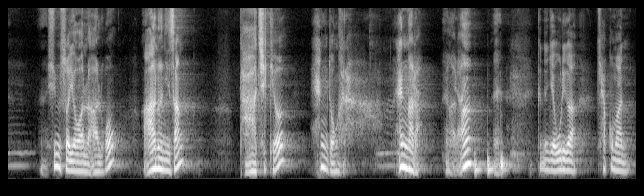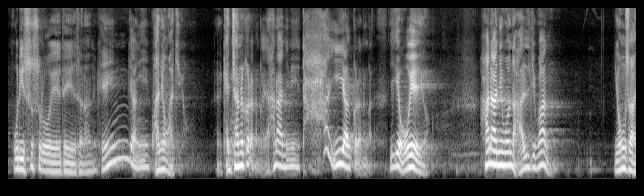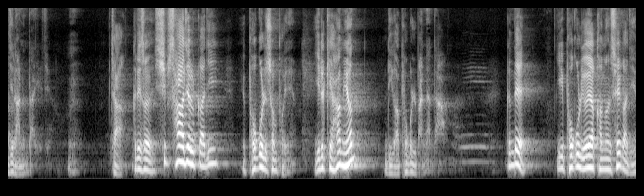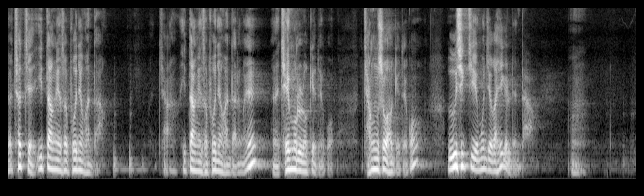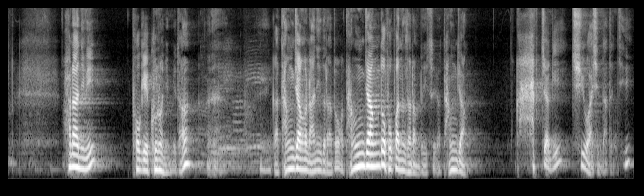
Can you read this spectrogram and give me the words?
힘써 여호와를 알고 아는 이상 다 지켜 행동하라. 행하라. 행하라. 네. 근데 이제 우리가 자꾸만 우리 스스로에 대해서는 굉장히 관용하지요. 괜찮을 거라는 거예요. 하나님이 다 이해할 거라는 거예요. 이게 오해예요. 하나님은 알지만 용서하지 않는다. 자, 그래서 14절까지 복을 선포해요. 이렇게 하면 네가 복을 받는다. 근데 이 복을 요약하면 세 가지예요. 첫째, 이 땅에서 번영한다. 자, 이 땅에서 번영한다는 거예요. 예, 재물을 얻게 되고 장수하게 되고 의식주의 문제가 해결된다. 어. 하나님이 복의 근원입니다. 그러니까 당장은 아니더라도 당장도 복 받는 사람도 있어요. 당장 갑자기 치유하신다든지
